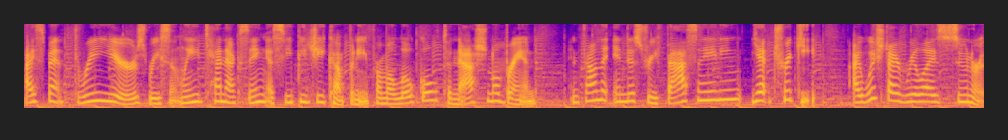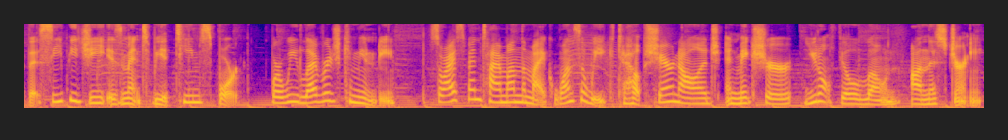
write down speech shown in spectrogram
I spent three years recently 10xing a CPG company from a local to national brand and found the industry fascinating yet tricky. I wished I realized sooner that CPG is meant to be a team sport where we leverage community so I spend time on the mic once a week to help share knowledge and make sure you don't feel alone on this journey.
